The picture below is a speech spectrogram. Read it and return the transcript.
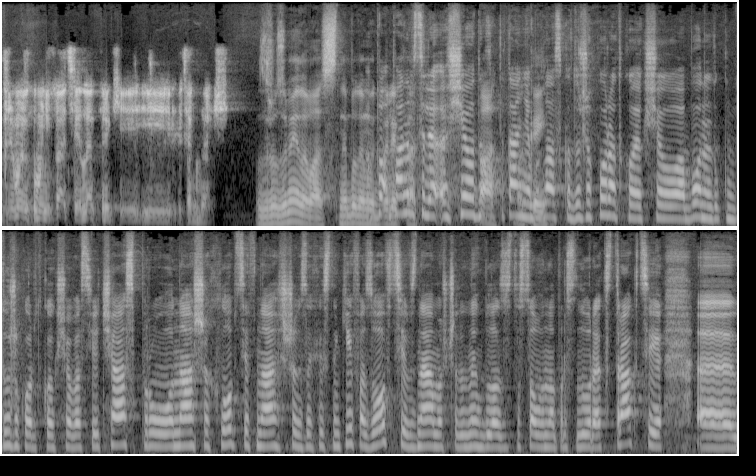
прямої комунікації, електрики і, і так далі. Зрозуміли вас, не будемо Па- Пане відволікати. Василю, ще одне запитання, окей. будь ласка, дуже коротко, якщо або не дуже коротко, якщо у вас є час, про наших хлопців, наших захисників, азовців. Знаємо, що до них була застосована процедура екстракції. Е,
